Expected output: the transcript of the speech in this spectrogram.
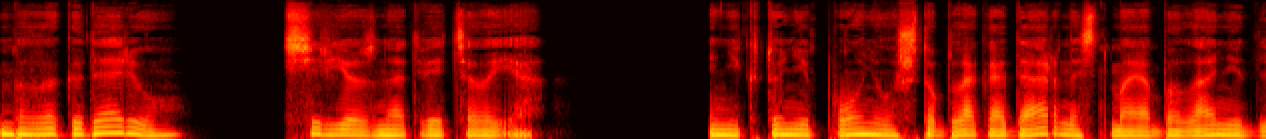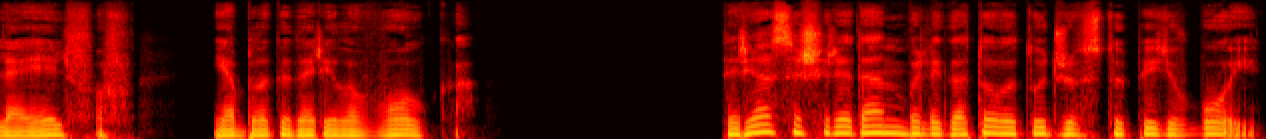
«Благодарю», серьезно ответила я. И никто не понял, что благодарность моя была не для эльфов. Я благодарила волка. Тыряс и Шеридан были готовы тут же вступить в бой.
